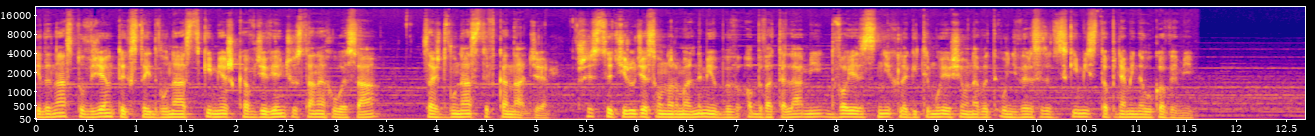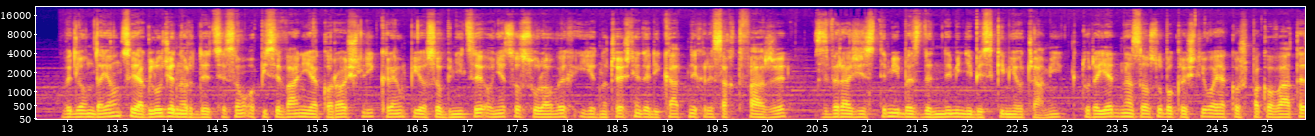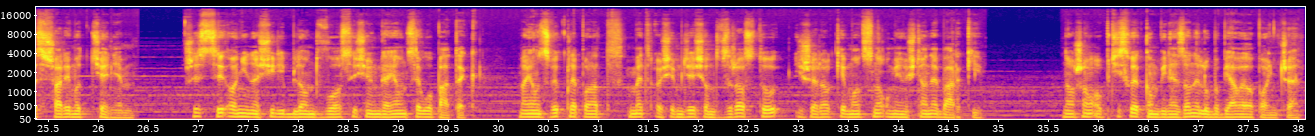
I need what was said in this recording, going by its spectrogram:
11 wziętych z tej dwunastki mieszka w 9 stanach USA, zaś 12 w Kanadzie. Wszyscy ci ludzie są normalnymi obywatelami, dwoje z nich legitymuje się nawet uniwersyteckimi stopniami naukowymi. Wyglądający jak ludzie nordycy są opisywani jako rośli, krępi osobnicy o nieco surowych i jednocześnie delikatnych rysach twarzy z wyrazistymi, bezdennymi niebieskimi oczami, które jedna z osób określiła jako szpakowate z szarym odcieniem. Wszyscy oni nosili blond włosy sięgające łopatek. Mają zwykle ponad 1,80 m wzrostu i szerokie, mocno umięśnione barki. Noszą obcisłe kombinezony lub białe opończe.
